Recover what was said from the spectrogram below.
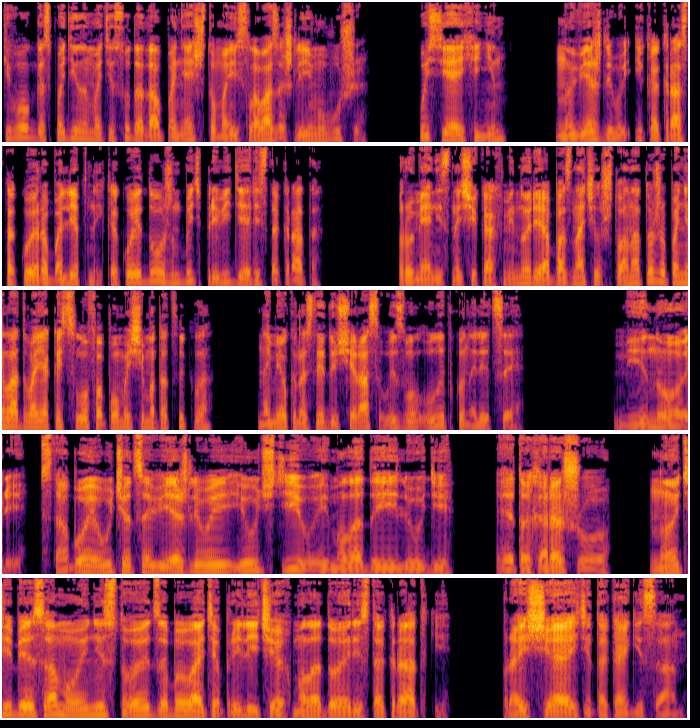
Кивок господина Матисуда дал понять, что мои слова зашли ему в уши. Пусть я и хинин, но вежливый и как раз такой раболепный, какой и должен быть при виде аристократа. Румянец на щеках Минори обозначил, что она тоже поняла двоякость слов о помощи мотоцикла. Намек на следующий раз вызвал улыбку на лице. «Минори, с тобой учатся вежливые и учтивые молодые люди. Это хорошо. Но тебе самой не стоит забывать о приличиях молодой аристократки. Прощайте, Такаги-сан.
